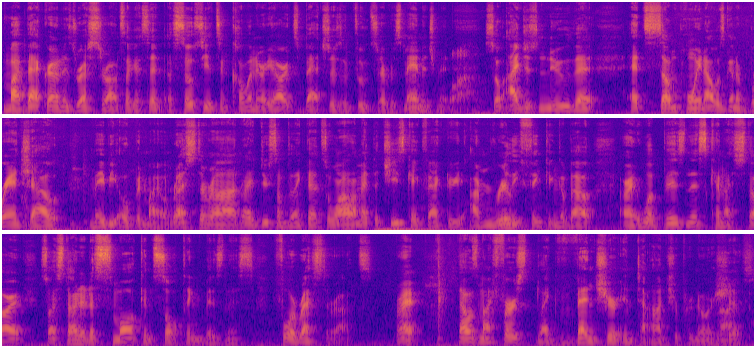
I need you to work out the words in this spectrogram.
my background is restaurants. Like I said, associates in culinary arts, bachelor's in food service management. Wow. So I just knew that at some point I was going to branch out, maybe open my own restaurant, right? Do something like that. So while I'm at the Cheesecake Factory, I'm really thinking about, all right, what business can I start? So I started a small consulting business for restaurants, right? That was my first like venture into entrepreneurship. Nice.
